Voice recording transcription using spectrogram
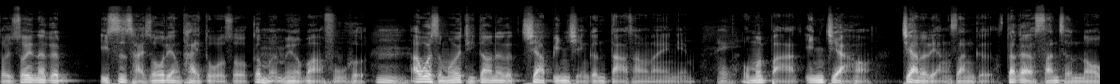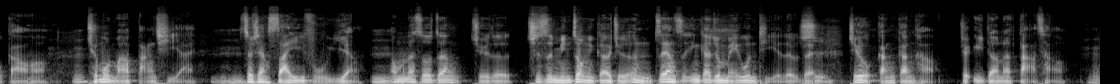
对，所以那个一次采收量太多的时候，根本没有办法负荷。嗯，那为什么会提到那个下冰险跟大潮那一年嘿？我们把鹰架哈架了两三个，大概有三层楼高哈，全部把它绑起来，就像晒衣服一样。那我们那时候这样觉得，其实民众应该会觉得，嗯，这样子应该就没问题了，对不对？是。结果刚刚好就遇到那大潮，嗯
